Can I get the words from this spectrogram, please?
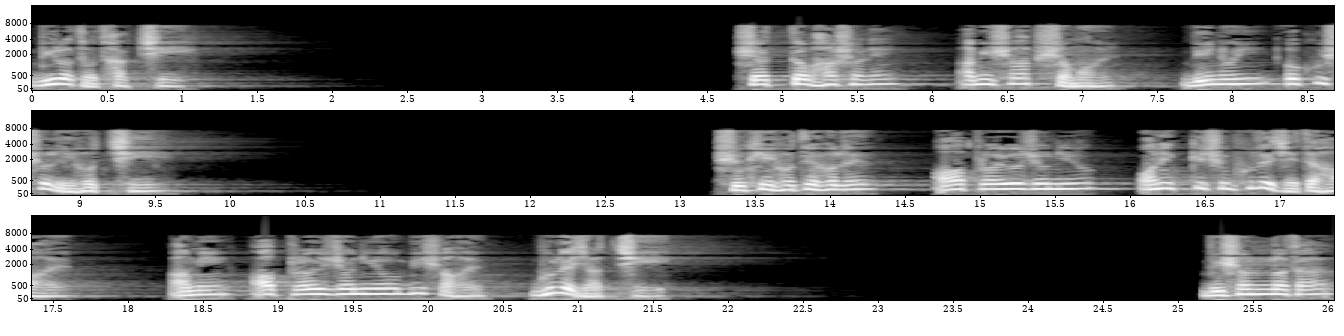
বিরত থাকছি। সত্য ভাষণে আমি সব সময় বিনয়ী ও কুশলী হচ্ছি। সুখী হতে হলে অপ্রয়োজনীয় অনেক কিছু ভুলে যেতে হয়। আমি অপ্রয়োজনীয় বিষয় ভুলে যাচ্ছি। বিষণ্নতা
